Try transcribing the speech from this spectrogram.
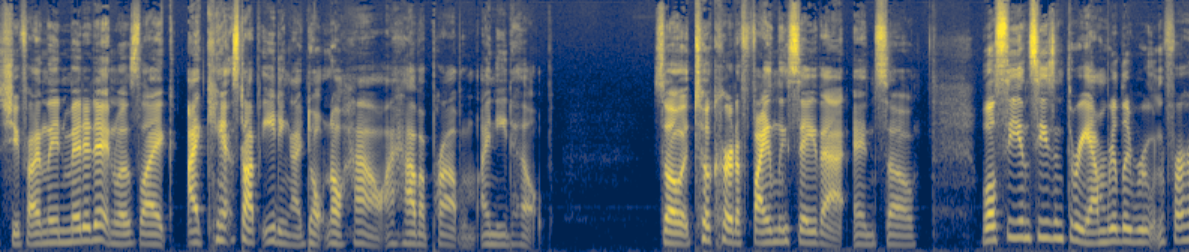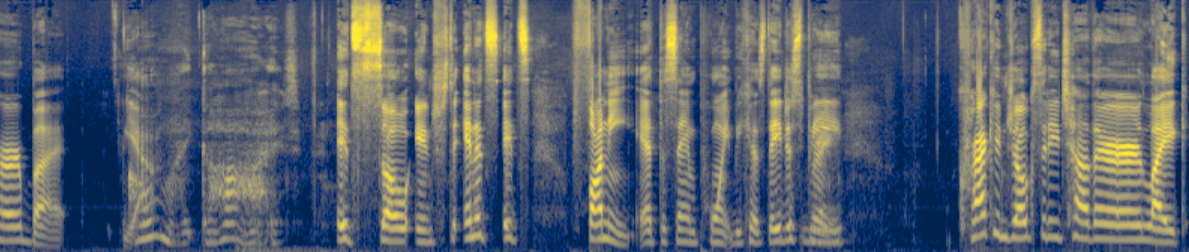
she finally admitted it and was like, I can't stop eating. I don't know how. I have a problem. I need help. So it took her to finally say that. And so we'll see in season three. I'm really rooting for her, but yeah. Oh my god. It's so interesting. And it's it's funny at the same point because they just be Right. cracking jokes at each other. Like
